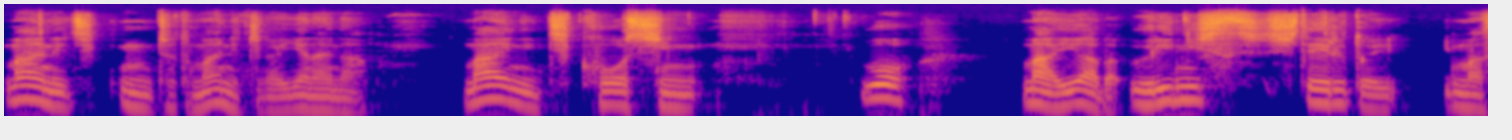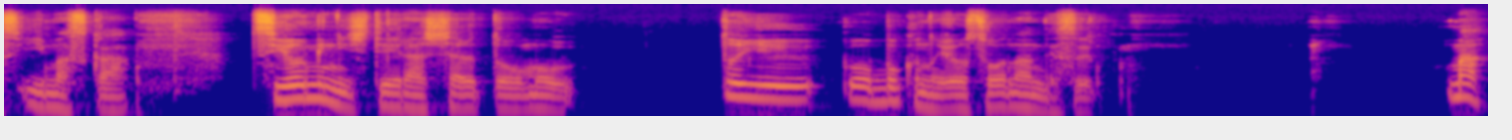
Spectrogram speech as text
毎日、うん、ちょっと毎日が言えないな。毎日更新を、まあ、いわば売りにしていると言います、言いますか、強みにしていらっしゃると思う。という、こう僕の予想なんです。まあ、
